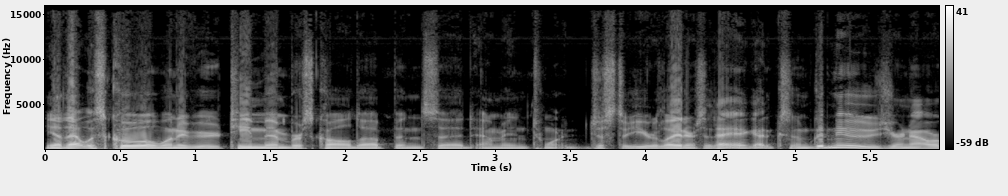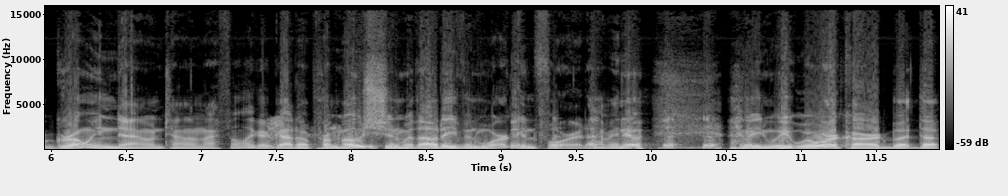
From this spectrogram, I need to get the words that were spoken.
Yeah, that was cool. One of your team members called up and said, I mean, 20, just a year later, said, Hey, I got some good news. You're now growing downtown. I felt like I got a promotion without even working for it. I mean, it, I mean, we, we work hard, but the,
